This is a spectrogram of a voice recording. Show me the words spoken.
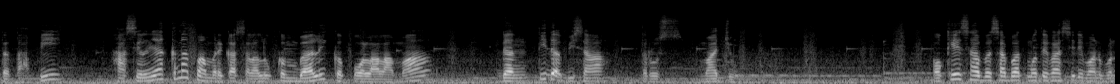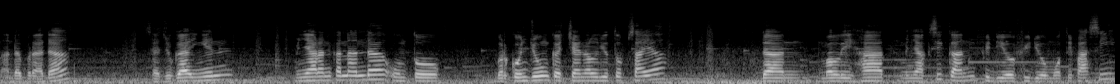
tetapi hasilnya kenapa mereka selalu kembali ke pola lama dan tidak bisa terus maju. Oke sahabat-sahabat motivasi di mana pun Anda berada saya juga ingin menyarankan Anda untuk berkunjung ke channel YouTube saya dan melihat menyaksikan video-video motivasi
